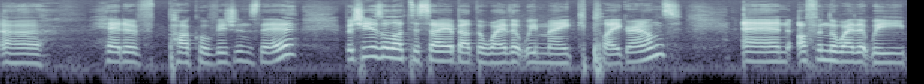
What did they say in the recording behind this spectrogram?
uh, head of Parkour Visions there. But she has a lot to say about the way that we make playgrounds. And often the way that we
